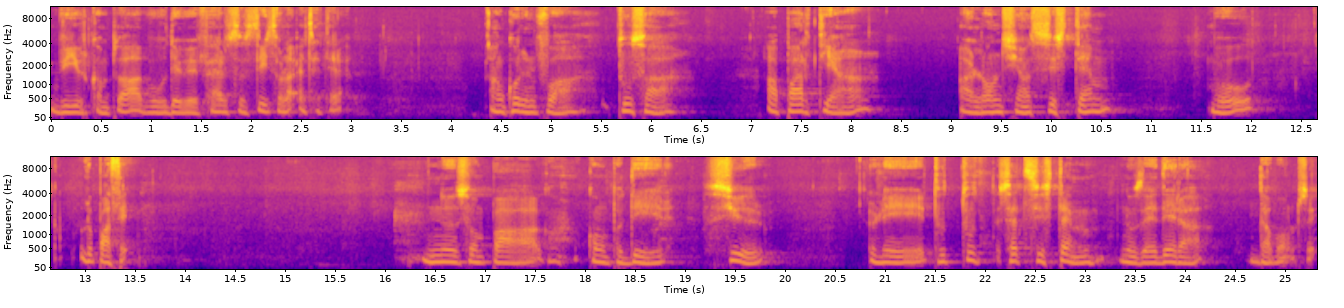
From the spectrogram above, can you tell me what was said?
vivre comme ça, vous devez faire ceci, cela, etc. Encore une fois, tout ça appartient à l'ancien système ou le passé. Nous ne sommes pas, comme on peut dire, sûrs les, tout, tout ce système nous aidera d'avancer.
